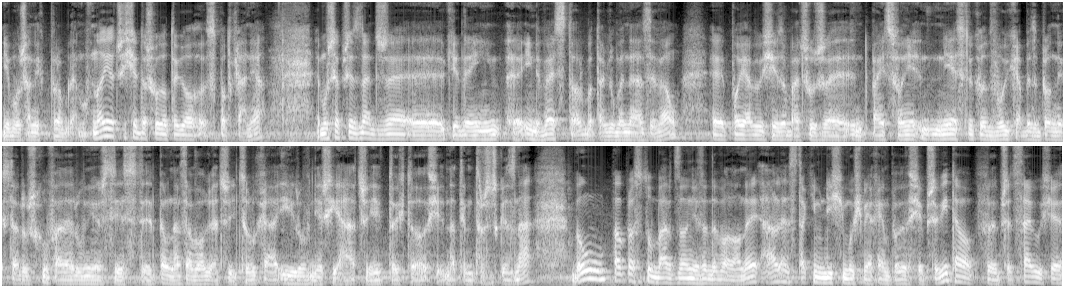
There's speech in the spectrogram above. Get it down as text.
nie było żadnych problemów. No i oczywiście doszło do tego spotkania. Muszę przyznać, że e, kiedy e, inwestor, bo tak go będę nazywał, e, pojawił się i zobaczył, że państwo nie, nie jest tylko dwójka bezbronnych staruszków, ale również jest pełna załoga, czyli córka i również ja, czyli ktoś, kto się na tym troszeczkę zna, był po prostu bardzo niezadowolony, ale z takim lisim uśmiechem się przywitał, przedstawił się,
